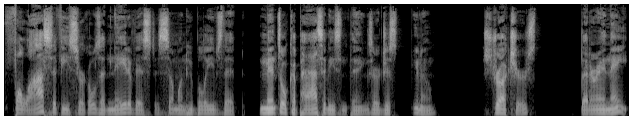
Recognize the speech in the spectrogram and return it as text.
philosophy circles, a nativist is someone who believes that mental capacities and things are just, you know, structures that are innate.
